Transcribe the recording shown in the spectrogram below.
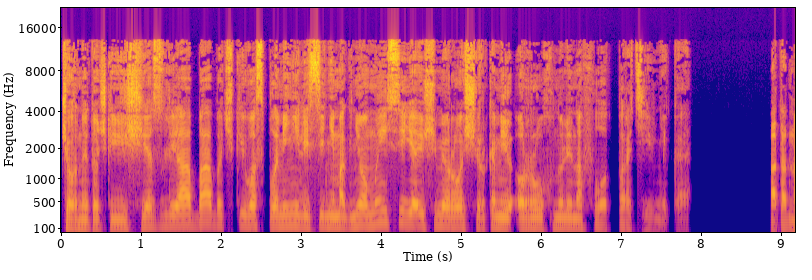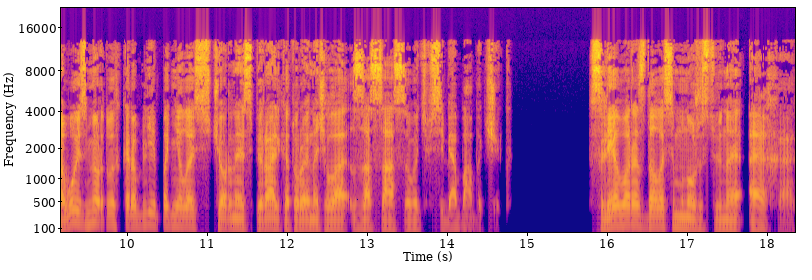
Черные точки исчезли, а бабочки воспламенились синим огнем и сияющими росчерками рухнули на флот противника. От одного из мертвых кораблей поднялась черная спираль, которая начала засасывать в себя бабочек. Слева раздалось множественное эхо.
